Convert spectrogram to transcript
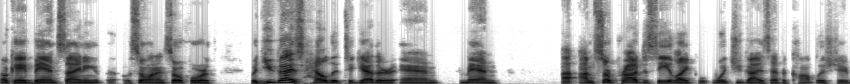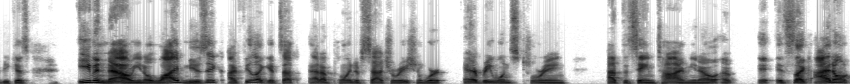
Okay, band signing, so on and so forth. But you guys held it together, and man, I, I'm so proud to see like what you guys have accomplished here. Because even now, you know, live music, I feel like it's at, at a point of saturation where everyone's touring at the same time. You know, Uh, it, it's like I don't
